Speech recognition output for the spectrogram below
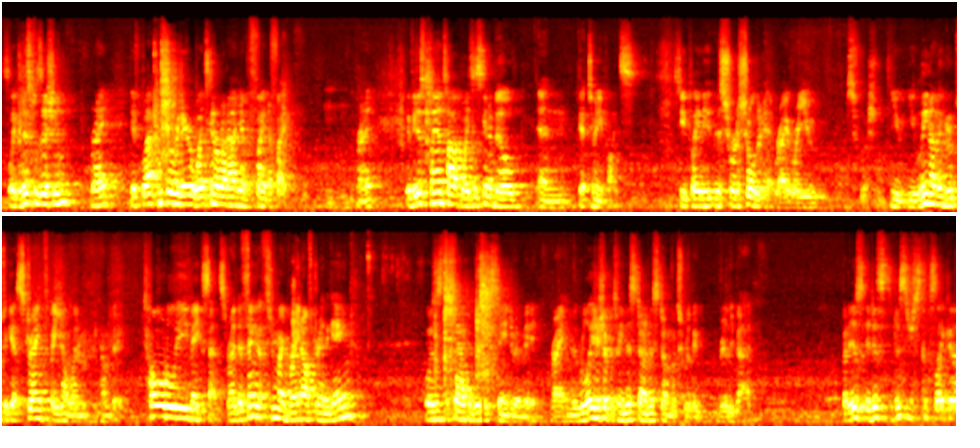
So like in this position, right? If black comes over here, white's gonna run out and you have a fight and a fight, mm-hmm. right? If you just play on top, white's just gonna build and get too many points. So you play the, this sort of shoulder hit, right? Where you, you, you lean on the group to get strength, but you don't let them become big. Totally makes sense, right? The thing that threw my brain off during the game was the fact that this exchange had been made, right? And the relationship between this stone and this stone looks really, really bad. But it is, it is, this just looks like a,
